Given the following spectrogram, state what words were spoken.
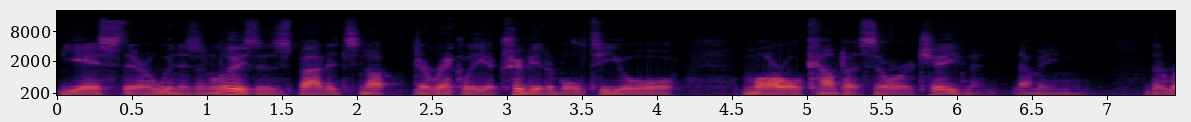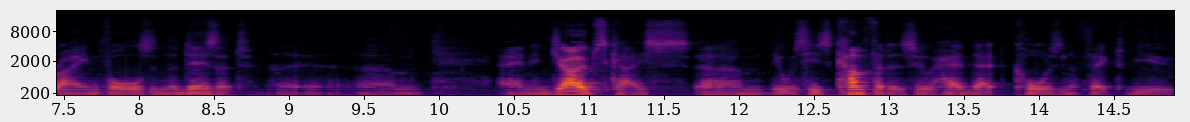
yes, there are winners and losers, but it's not directly attributable to your moral compass or achievement. I mean, the rain falls in the desert. Uh, um, and in Job's case, um, it was his comforters who had that cause and effect view.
